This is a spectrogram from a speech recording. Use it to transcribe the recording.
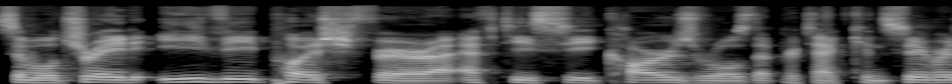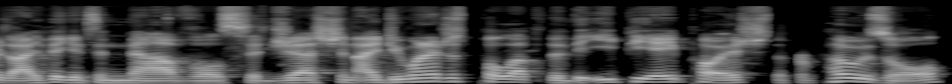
So we'll trade EV push for uh, FTC cars rules that protect consumers. I think it's a novel suggestion. I do want to just pull up the, the EPA push, the proposal.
